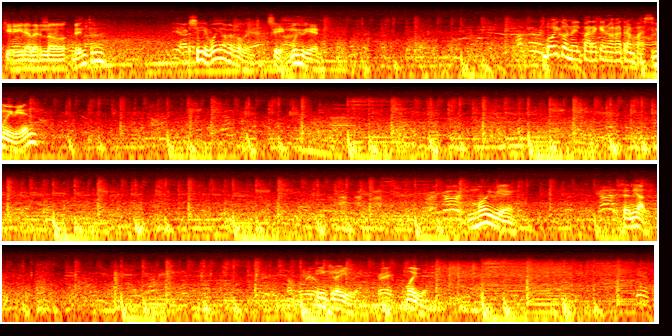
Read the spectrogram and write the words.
¿Quiere ir a verlo dentro? Sí, voy a verlo dentro. Sí, muy bien. Voy con él para que no haga trampas. Muy bien. Muy bien. Genial. Increíble. Muy bien.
